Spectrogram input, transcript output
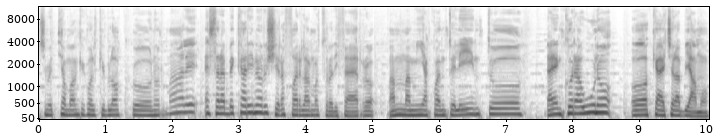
Ci mettiamo anche qualche blocco normale. E sarebbe carino riuscire a fare l'armatura di ferro. Mamma mia, quanto è lento. Dai, ancora uno. Ok, ce l'abbiamo.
